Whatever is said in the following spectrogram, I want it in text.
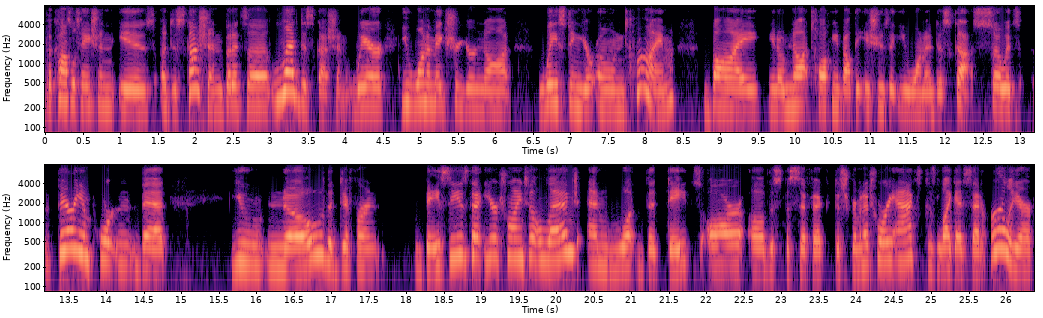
the consultation is a discussion, but it's a led discussion where you want to make sure you're not wasting your own time by you know not talking about the issues that you want to discuss. So it's very important that you know the different bases that you're trying to allege and what the dates are of the specific discriminatory acts because like i said earlier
